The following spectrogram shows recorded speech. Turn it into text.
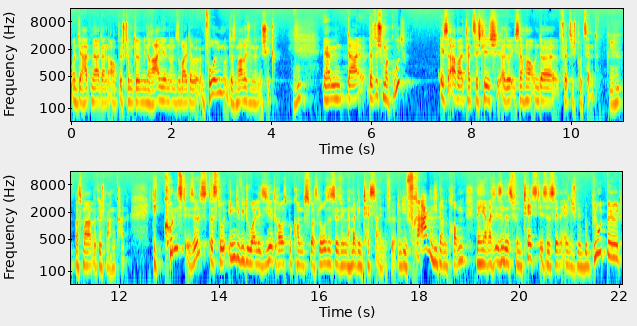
und der hat mir dann auch bestimmte Mineralien und so weiter empfohlen und das mache ich und dann ist schick. Mhm. Ähm, da, das ist schon mal gut ist aber tatsächlich, also ich sag mal unter 40 Prozent, mhm. was man wirklich machen kann. Die Kunst ist es, dass du individualisiert rausbekommst, was los ist. Deswegen haben wir den Test eingeführt. Und die Fragen, die dann kommen, naja, was ist denn das für ein Test? Ist es denn ähnlich wie ein Blutbild?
